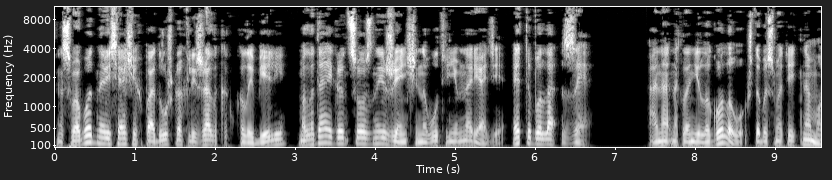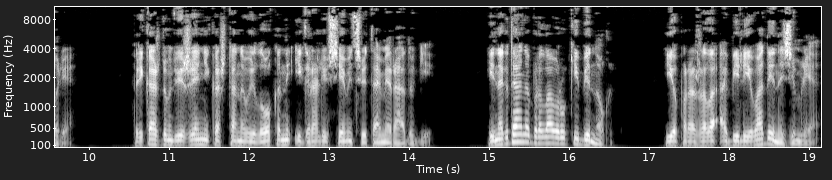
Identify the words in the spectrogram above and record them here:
На свободно висящих подушках лежала, как в колыбели, молодая грациозная женщина в утреннем наряде. Это была Зе. Она наклонила голову, чтобы смотреть на море. При каждом движении каштановые локоны играли всеми цветами радуги. Иногда она брала в руки бинокль. Ее поражало обилие воды на земле.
